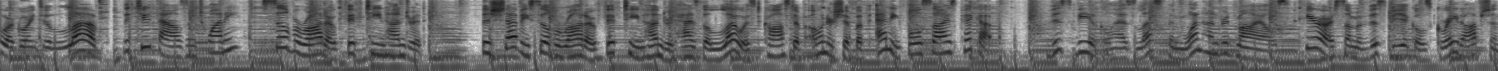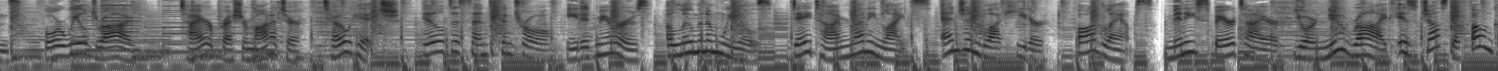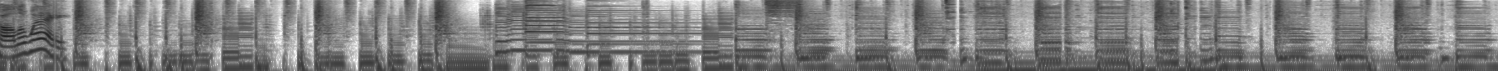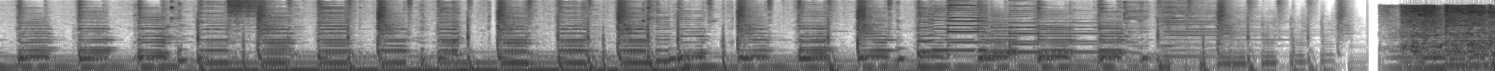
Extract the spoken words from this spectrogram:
You are going to love the 2020 Silverado 1500. The Chevy Silverado 1500 has the lowest cost of ownership of any full-size pickup. This vehicle has less than 100 miles. Here are some of this vehicle's great options. Four-wheel drive, tire pressure monitor, tow hitch, hill descent control, heated mirrors, aluminum wheels, daytime running lights, engine block heater, fog lamps, mini spare tire. Your new ride is just a phone call away.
